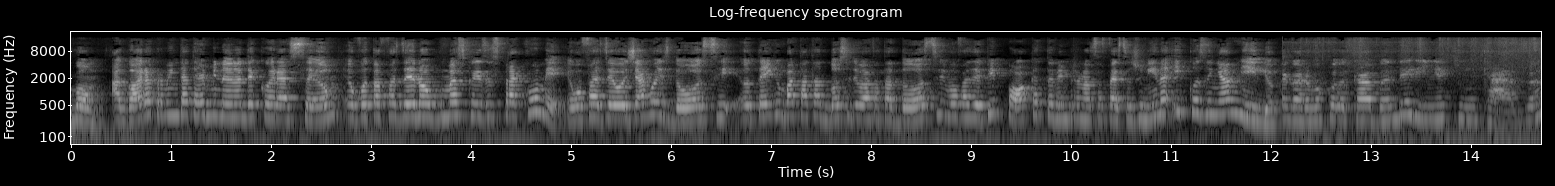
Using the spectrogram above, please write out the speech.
Bom, agora pra mim tá terminando a decoração, eu vou estar tá fazendo algumas coisas pra comer. Eu vou fazer hoje arroz doce, eu tenho batata doce de batata doce, vou fazer pipoca também pra nossa festa junina e cozinhar milho. Agora eu vou colocar a bandeirinha aqui em casa.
